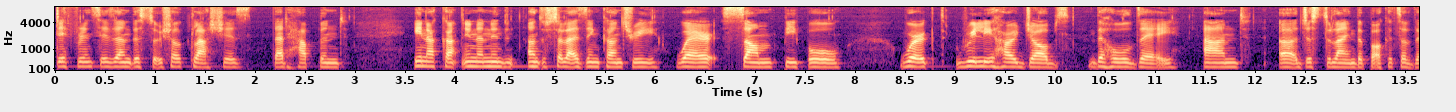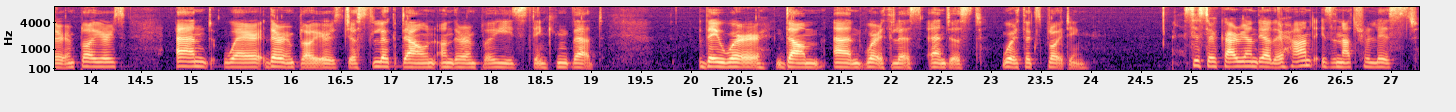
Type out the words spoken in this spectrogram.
differences and the social clashes that happened in a in an industrializing country where some people worked really hard jobs the whole day and uh, just to line the pockets of their employers, and where their employers just looked down on their employees, thinking that they were dumb and worthless and just worth exploiting. Sister Carrie, on the other hand, is a naturalist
